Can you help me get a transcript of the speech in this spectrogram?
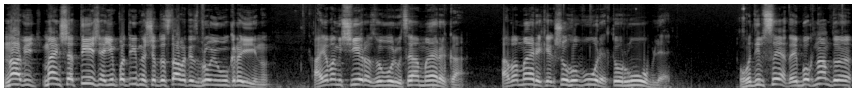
навіть менше тижня їм потрібно, щоб доставити зброю в Україну. А я вам ще раз говорю, це Америка. А в Америці, якщо говорять, то роблять. От і все. Дай Бог нам до,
